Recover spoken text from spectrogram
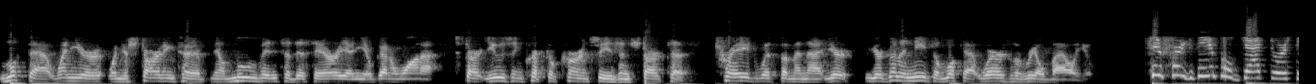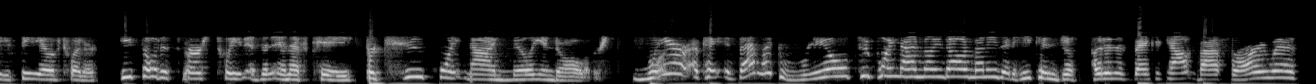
looked at when you're, when you're starting to, you know, move into this area and you're going to want to start using cryptocurrencies and start to trade with them and that you're, you're going to need to look at where's the real value. So for example, Jack Dorsey, CEO of Twitter, he sold his first tweet as an NFT for $2.9 million. Where, okay, is that like real $2.9 million money that he can just put in his bank account and buy a Ferrari with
